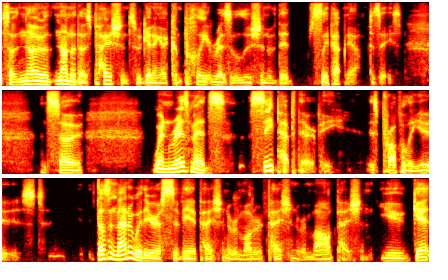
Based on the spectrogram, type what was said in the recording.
So no, none of those patients were getting a complete resolution of their sleep apnea disease. And so when ResMed's CPAP therapy is properly used, it doesn't matter whether you're a severe patient or a moderate patient or a mild patient. You get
